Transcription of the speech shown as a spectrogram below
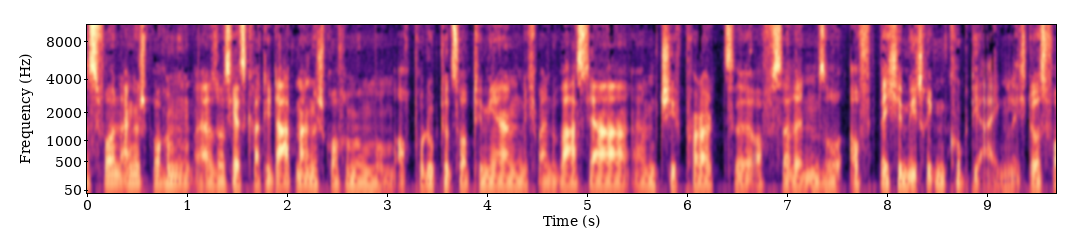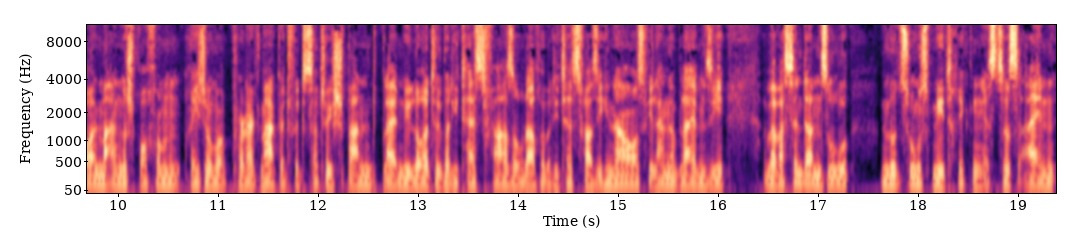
Du hast vorhin angesprochen, also hast jetzt gerade die Daten angesprochen, um, um auch Produkte zu optimieren. Ich meine, du warst ja ähm, Chief Product äh, Officerin. So, auf welche Metriken guckt ihr eigentlich? Du hast vorhin mal angesprochen, Richtung Product Market Fit ist natürlich spannend. Bleiben die Leute über die Testphase oder auch über die Testphase hinaus? Wie lange bleiben sie? Aber was sind dann so Nutzungsmetriken? Ist das ein,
